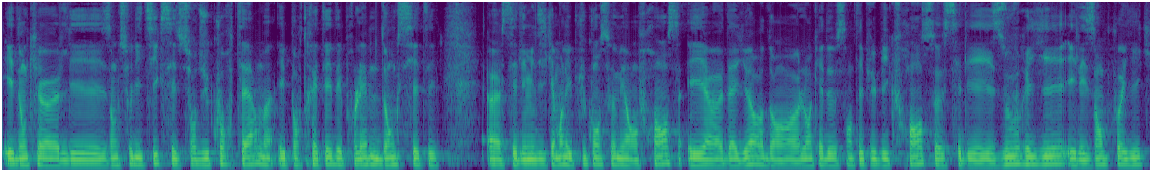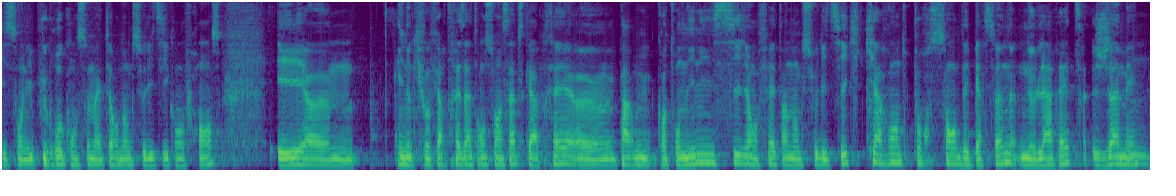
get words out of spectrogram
Et donc euh, les anxiolytiques, c'est sur du court terme et pour traiter des problèmes d'anxiété. c'est les médicaments les plus consommés en France. Et d'ailleurs, dans l'enquête de Santé publique France, c'est les ouvriers et les employés qui sont les plus gros consommateurs d'anxiolytiques en France. Et et donc il faut faire très attention à ça parce qu'après, euh, quand on initie en fait un anxiolytique, 40% des personnes ne l'arrêtent jamais. Hmm.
